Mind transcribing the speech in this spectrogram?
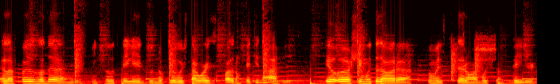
ela foi usada recentemente no trailer do novo jogo Star Wars Squadron, que é de nave. Eu, eu achei muito da hora como eles fizeram a música no trailer.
